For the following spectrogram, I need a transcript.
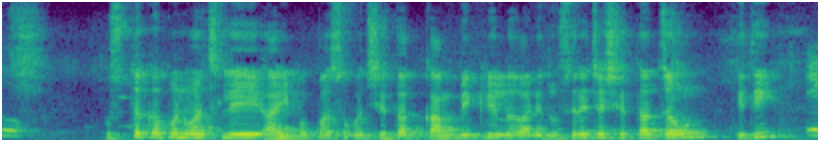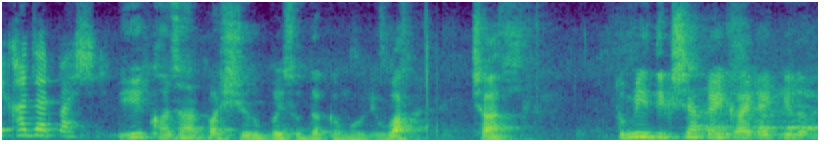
हो. पुस्तकं पण वाचले. आई पप्पासोबत शेतात काम बी केलं आणि दुसऱ्याच्या शेतात जाऊन किती? एक हजार पाचशे. एक हजार पाचशे रुपये सुद्धा कमवले. वा छान. तुम्ही दीक्षा काय काय काय केलं?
